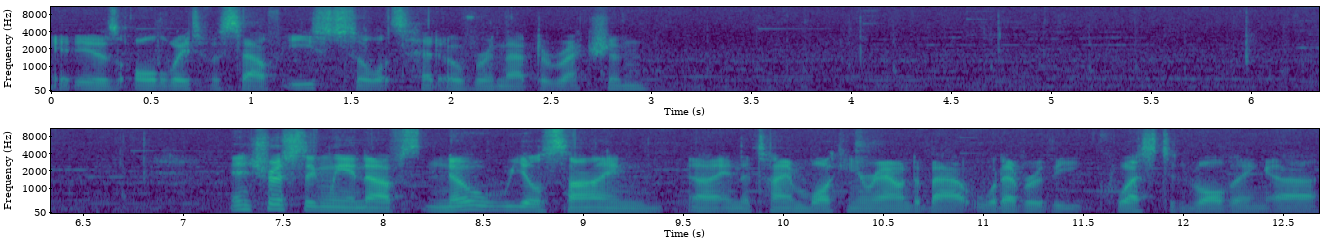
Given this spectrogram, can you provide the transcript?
It is all the way to the southeast, so let's head over in that direction. Interestingly enough, no real sign uh, in the time walking around about whatever the quest involving uh,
